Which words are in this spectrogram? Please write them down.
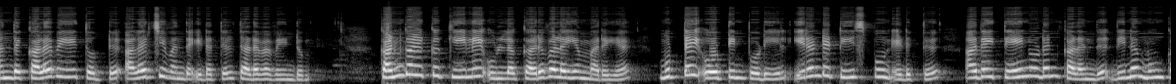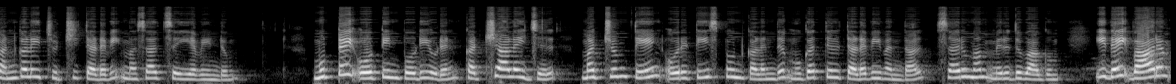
அந்த கலவையை தொட்டு அலர்ஜி வந்த இடத்தில் தடவ வேண்டும். கண்களுக்கு கீழே உள்ள கருவளையம் மறைய முட்டை ஓட்டின் பொடியில் இரண்டு டீஸ்பூன் எடுத்து அதை தேனுடன் கலந்து தினமும் கண்களை சுற்றி தடவி மசாஜ் செய்ய வேண்டும். முட்டை ஓட்டின் பொடியுடன் கற்றாழை ஜெல் மற்றும் தேன் ஒரு டீஸ்பூன் கலந்து முகத்தில் தடவி வந்தால் சருமம் மிருதுவாகும். இதை வாரம்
